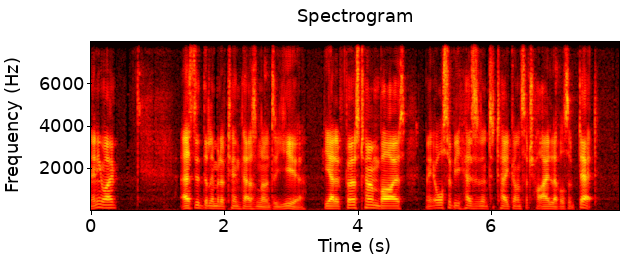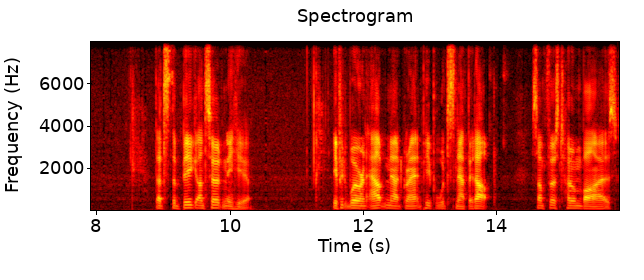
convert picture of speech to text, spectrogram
Anyway, as did the limit of 10,000 loans a year. He added first home buyers may also be hesitant to take on such high levels of debt. That's the big uncertainty here. If it were an out-and-out -out grant, people would snap it up. Some first home buyers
